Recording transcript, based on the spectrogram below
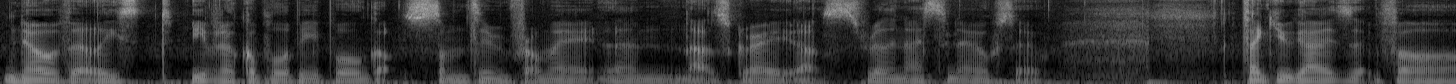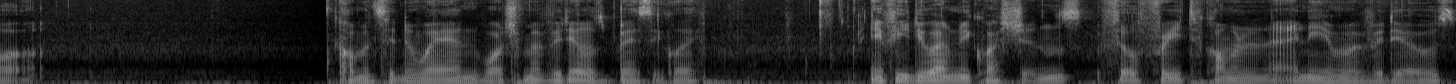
know that at least even a couple of people got something from it, then that's great. That's really nice to know. So, thank you guys for commenting away and watching my videos. Basically, if you do have any questions, feel free to comment on any of my videos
